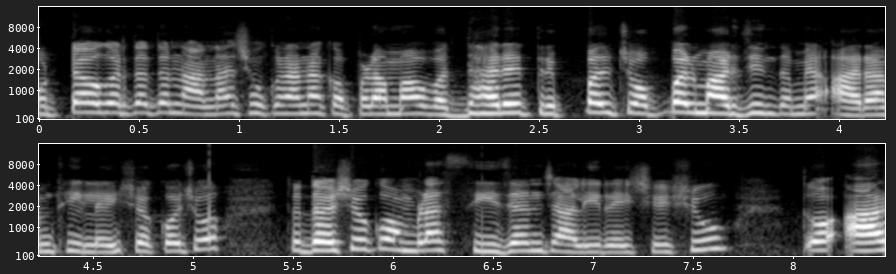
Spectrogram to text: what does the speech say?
મોટાઓ કરતાં તો નાના છોકરાના કપડામાં વધારે ટ્રિપલ ચોપલ માર્જિન તમે આરામથી લઈ શકો છો. તો દર્શકો, હમણાં સિઝન ચાલી રહી છે. શું? તો આ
